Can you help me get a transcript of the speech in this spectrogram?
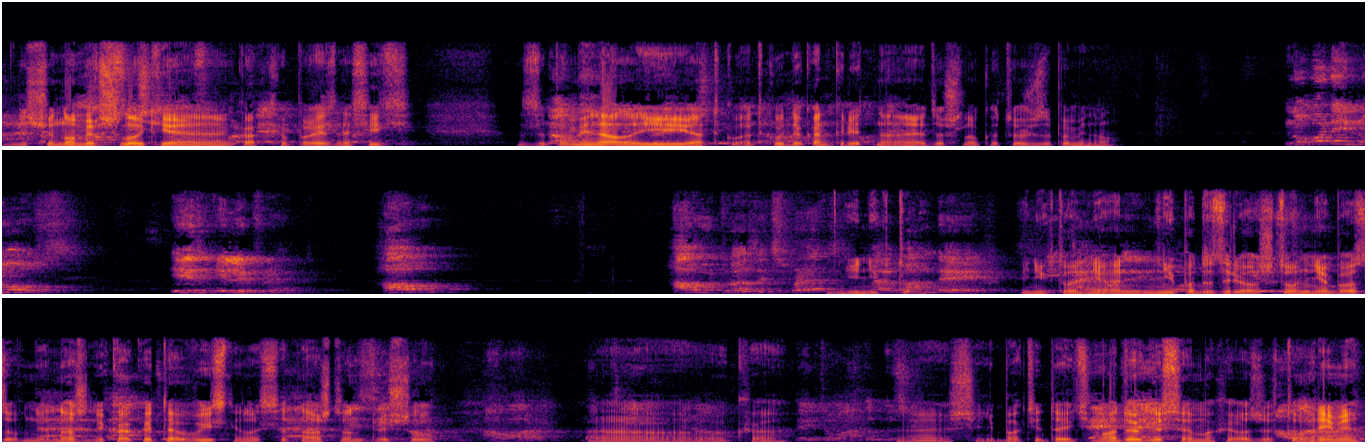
еще номер шлоки, как произносить, запоминал, и отку- откуда конкретно эту шлоку тоже запоминал. Nobody knows he is illiterate. How, how it was expressed? И никто- И никто не, не подозревал, что он необразованный. Однажды, как это выяснилось, однажды он пришел а, к э, Шри Бхакти Дайте Мадхава Госвами Махараджу в то время.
